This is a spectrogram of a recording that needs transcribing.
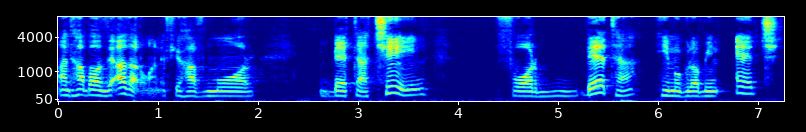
And how about the other one? If you have more beta chain for beta hemoglobin H,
